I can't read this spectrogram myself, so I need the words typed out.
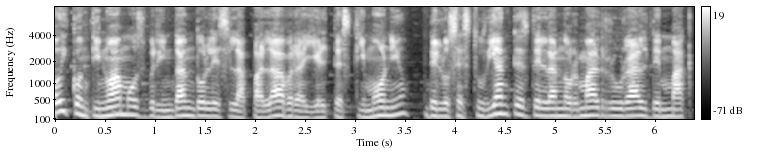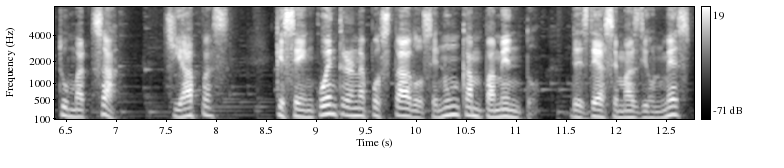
Hoy continuamos brindándoles la palabra y el testimonio de los estudiantes de la normal rural de Mactumatzá, Chiapas, que se encuentran apostados en un campamento desde hace más de un mes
